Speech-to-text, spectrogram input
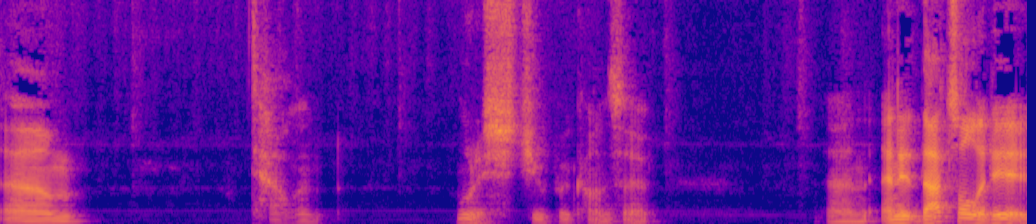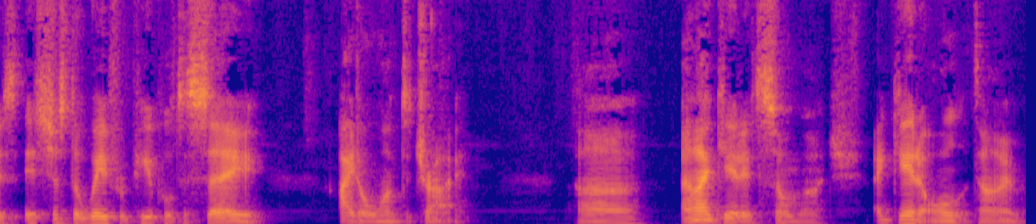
Um, talent. What a stupid concept. And and it, that's all it is. It's just a way for people to say, I don't want to try. Uh, and I get it so much. I get it all the time.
